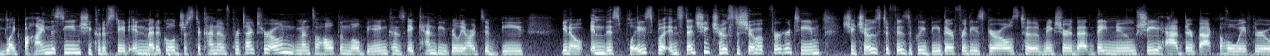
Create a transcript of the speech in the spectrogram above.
like, behind the scenes. She could have stayed in medical just to kind of protect her own mental health and well being because it can be really hard to be you know, in this place, but instead she chose to show up for her team. She chose to physically be there for these girls to make sure that they knew she had their back the whole way through.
